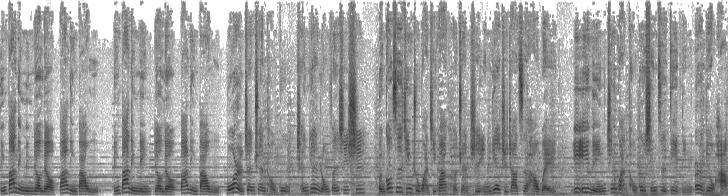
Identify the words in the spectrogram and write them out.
零八零零六六八零八五零八零零六六八零八五摩尔证券投顾陈彦荣分析师。本公司经主管机关核准之营业执照字号为一一零金管投顾新字第零二六号。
